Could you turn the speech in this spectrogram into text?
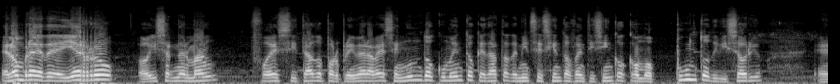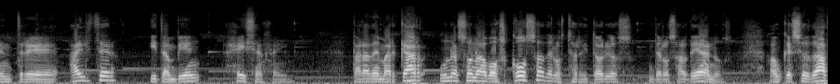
El hombre de hierro, o Isernerman, fue citado por primera vez en un documento que data de 1625 como punto divisorio entre Eilster y también Heisenheim para demarcar una zona boscosa de los territorios de los aldeanos. Aunque su edad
